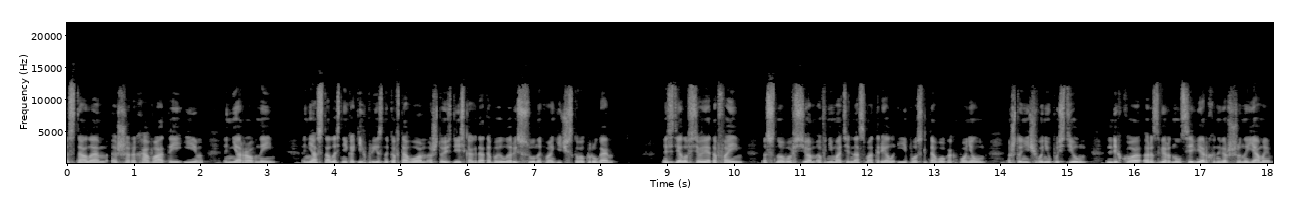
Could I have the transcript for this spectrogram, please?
стала шероховатой и неровной. Не осталось никаких признаков того, что здесь когда-то был рисунок магического круга. Сделав все это, Фейм снова все внимательно осмотрел и после того, как понял, что ничего не упустил, легко развернулся вверх на вершину ямы.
